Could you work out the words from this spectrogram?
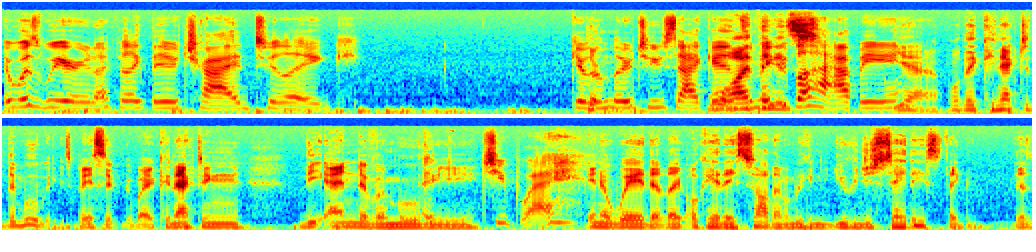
it was weird. I feel like they tried to like give The- them their two seconds Well, and make people happy. Yeah, well, they connected the movies basically by connecting the end of a A movie cheap way. in a way that like okay they saw them we can you can just say this like this,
